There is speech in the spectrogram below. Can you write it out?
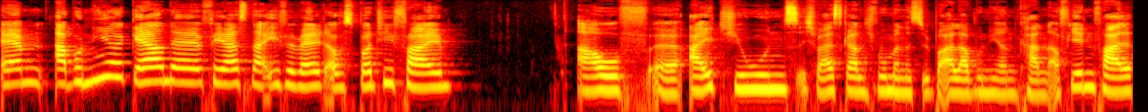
Ähm, abonniere gerne Feas naive Welt auf Spotify, auf äh, iTunes. Ich weiß gar nicht, wo man es überall abonnieren kann. Auf jeden Fall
